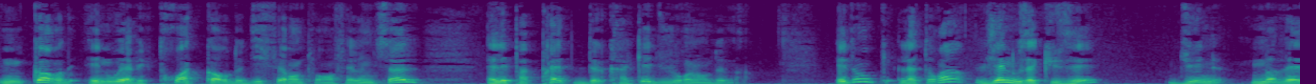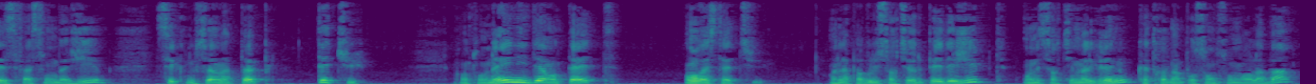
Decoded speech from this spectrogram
une corde est nouée avec trois cordes différentes pour en faire une seule, elle n'est pas prête de craquer du jour au lendemain. Et donc, la Torah vient nous accuser d'une mauvaise façon d'agir, c'est que nous sommes un peuple têtu. Quand on a une idée en tête, on reste là-dessus. On n'a pas voulu sortir du pays d'Égypte. On est sorti malgré nous. 80% sont morts là-bas.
